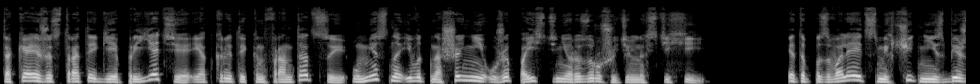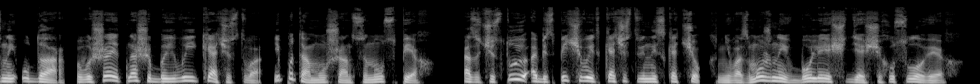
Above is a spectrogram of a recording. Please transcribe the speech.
Такая же стратегия приятия и открытой конфронтации уместна и в отношении уже поистине разрушительных стихий. Это позволяет смягчить неизбежный удар, повышает наши боевые качества и потому шансы на успех, а зачастую обеспечивает качественный скачок, невозможный в более щадящих условиях.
